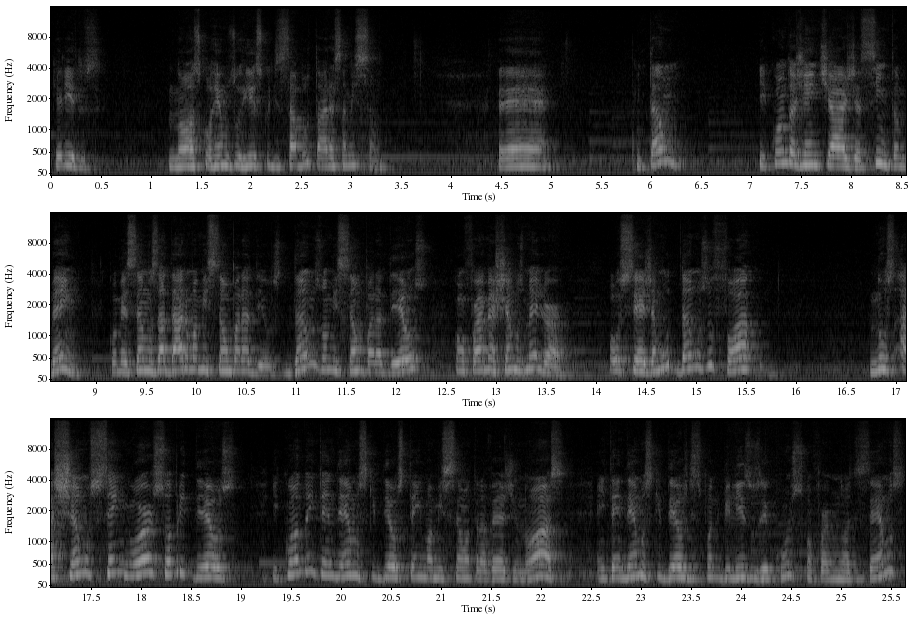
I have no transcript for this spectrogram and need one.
queridos, nós corremos o risco de sabotar essa missão. É, então, e quando a gente age assim também, começamos a dar uma missão para Deus. Damos uma missão para Deus conforme achamos melhor. Ou seja, mudamos o foco. Nos achamos Senhor sobre Deus. E quando entendemos que Deus tem uma missão através de nós, entendemos que Deus disponibiliza os recursos, conforme nós dissemos,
